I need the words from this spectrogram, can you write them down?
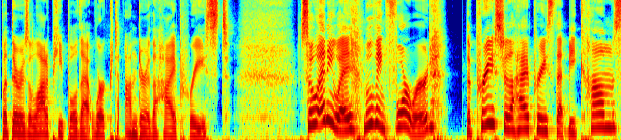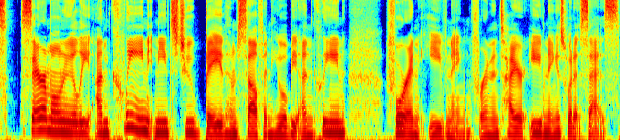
but there was a lot of people that worked under the high priest. So, anyway, moving forward, the priest or the high priest that becomes ceremonially unclean needs to bathe himself and he will be unclean for an evening. For an entire evening is what it says.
